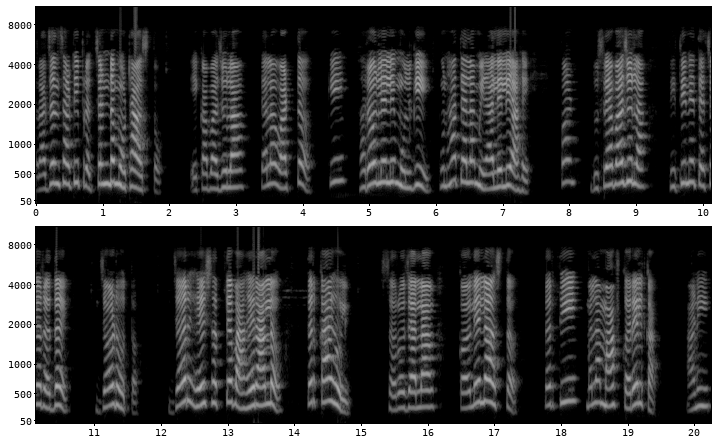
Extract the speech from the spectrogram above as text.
राजनसाठी प्रचंड मोठा असतो. एका बाजूला त्याला वाटतं की हरवलेली मुलगी पुन्हा त्याला मिळालेली आहे. पण दुसऱ्या बाजूला भीतीने त्याचे हृदय जड होतं. जर हे सत्य बाहेर आलं तर काय होईल? सरोजाला कळलेलं असतं तर ती मला माफ करेल का? आणि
